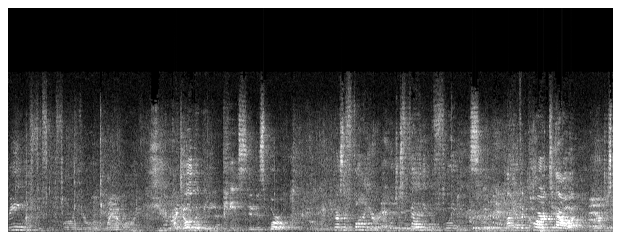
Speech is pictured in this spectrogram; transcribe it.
Being a 55-year-old rabbi, I know that we need peace in this world. There's a fire, and we're just fanning the flames. A card tower, you're just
